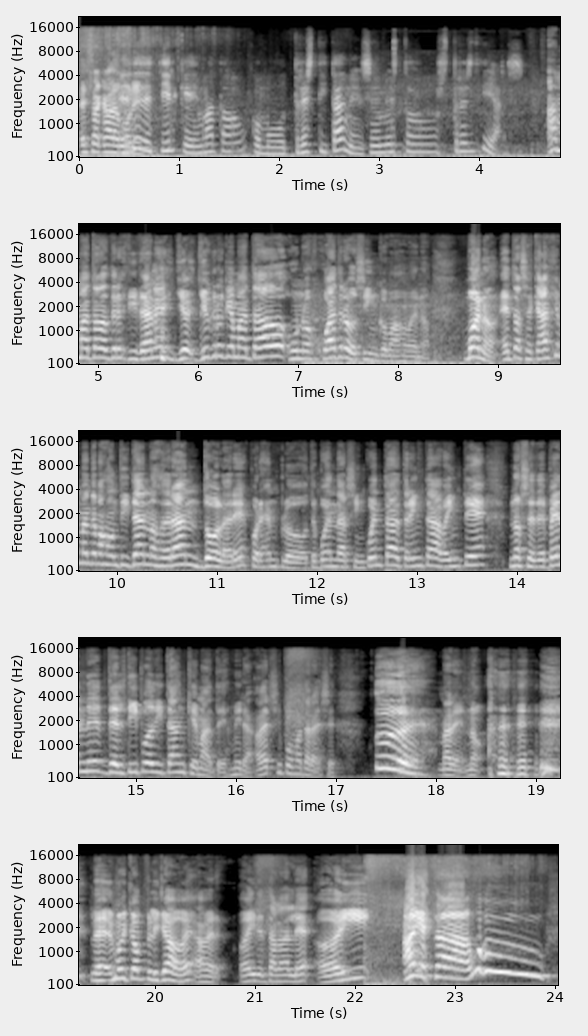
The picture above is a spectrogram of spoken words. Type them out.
Esa acaba de morir. Quiere decir que he matado como tres titanes en estos tres días. ¿Has matado tres titanes? Yo, yo creo que he matado unos cuatro o cinco más o menos. Bueno, entonces cada vez que matemos a un titán nos darán dólares. Por ejemplo, te pueden dar 50, 30, 20. No sé, depende del tipo de titán que mates. Mira, a ver si puedo matar a ese. vale, no. es muy complicado, ¿eh? A ver, voy a intentar darle. ¡Ahí! ¡Ahí está! ¡Woohoo!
